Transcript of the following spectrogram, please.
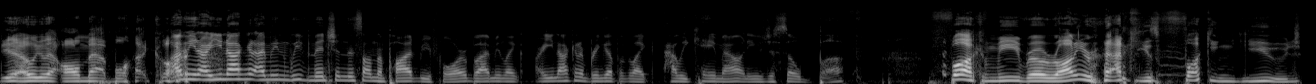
yeah, look at that all matte black car. I mean, are you not gonna? I mean, we've mentioned this on the pod before, but I mean, like, are you not gonna bring up of like how he came out and he was just so buff? Fuck me, bro. Ronnie Radke is fucking huge.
